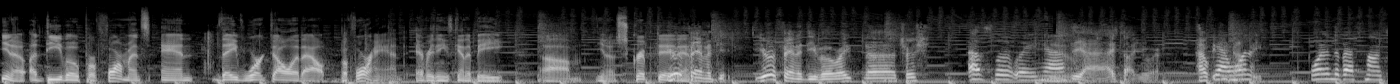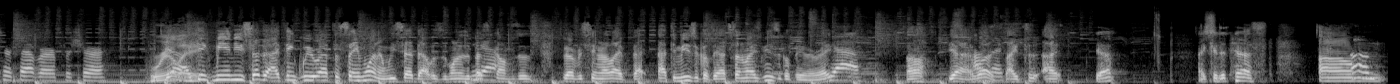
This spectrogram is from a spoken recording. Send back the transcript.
you know, a Devo performance, and they've worked all it out beforehand. Everything's going to be, um, you know, scripted. You're a and, fan of De- you're a fan of Devo, right, uh, Trish? Absolutely, yeah. Yeah, I thought you were. How could Yeah, you not one, be? One of the best concerts ever, for sure. really, Yeah, I think me and you said that. I think we were at the same one, and we said that was one of the best Yeah. conferences we've ever seen in our life at, at the musical theater, at Sunrise Musical Theater, right? Yeah. Oh, yeah, it was. the- I, t- I, yeah, I could attest. Um, Um,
